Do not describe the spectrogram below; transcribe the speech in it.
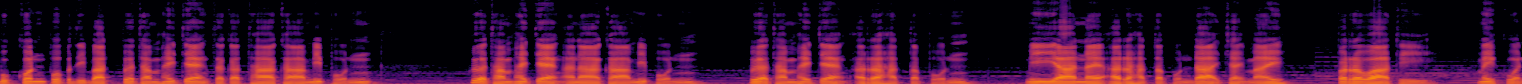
บุคคลผู้ปฏิบัติเพื่อทำให้แจ้งสกทาคามิผล พื่อทำให้แจ้งอนาคามิผล เพื่อทำให้แจ้งอรหัตผล มียาในอรหัตผลได้ใช่ไหม ปรวาทีไม่ควร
